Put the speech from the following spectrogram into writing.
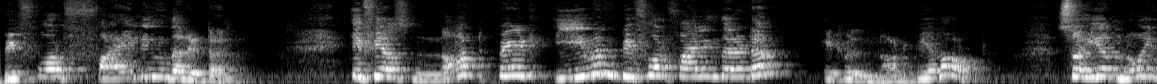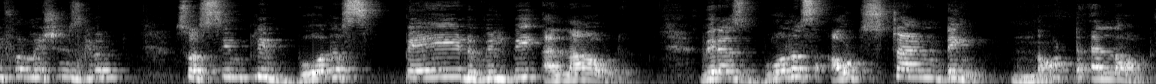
before filing the return. If he has not paid even before filing the return, it will not be allowed. So here no information is given. So simply bonus paid will be allowed. Whereas bonus outstanding not allowed,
